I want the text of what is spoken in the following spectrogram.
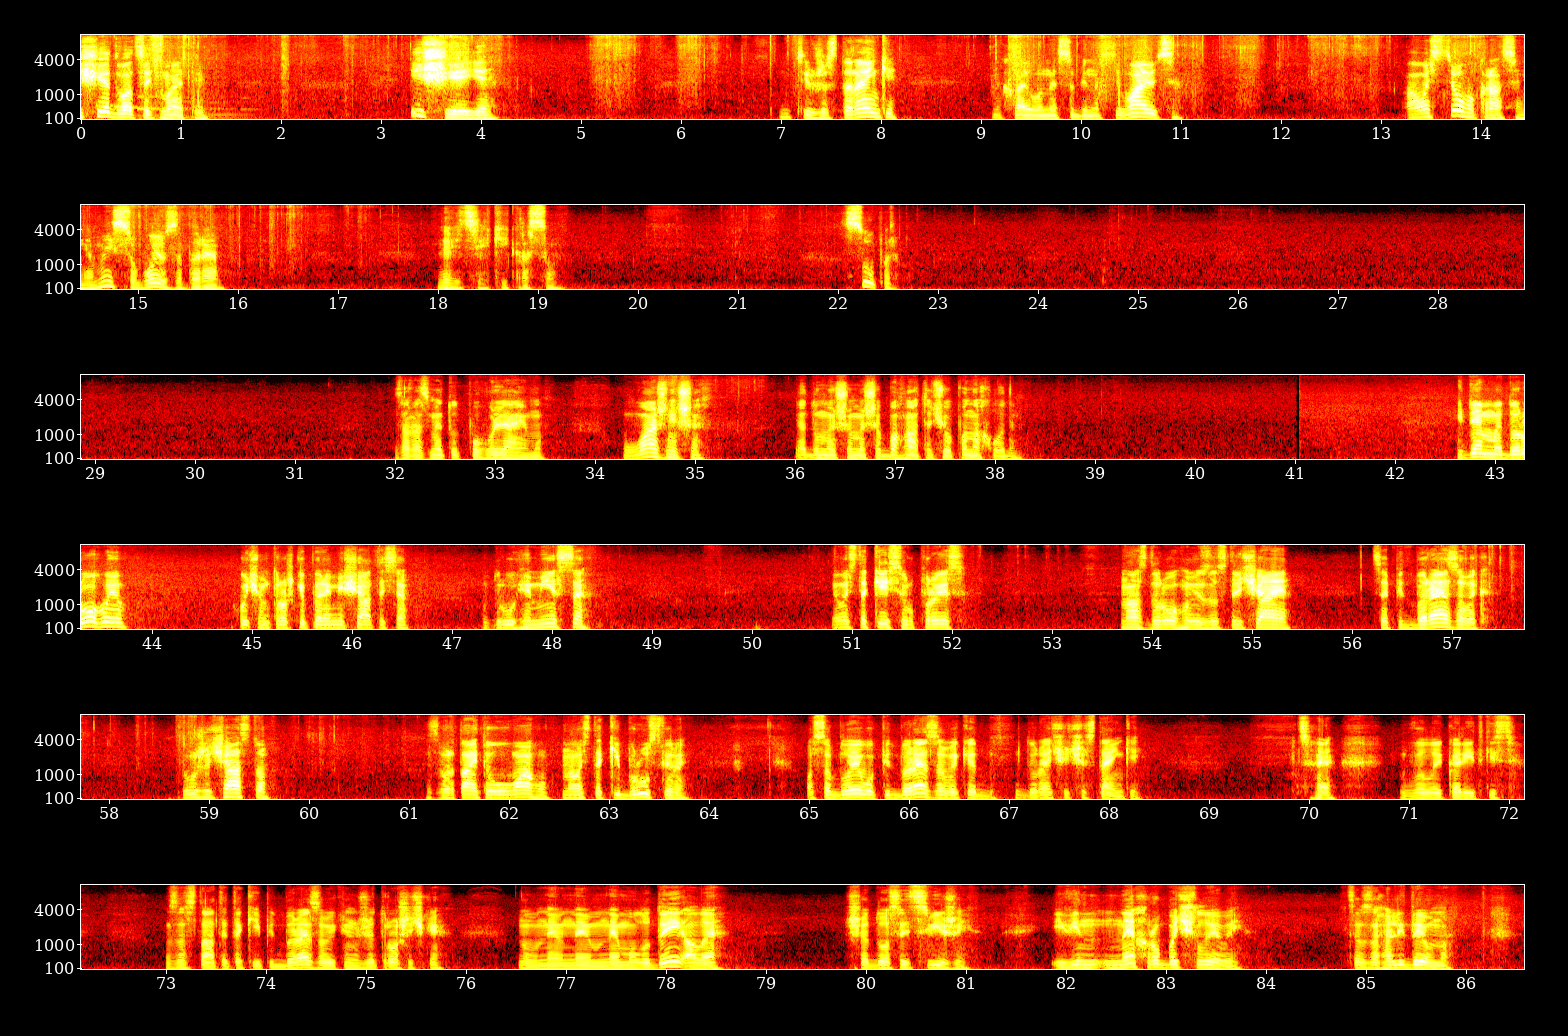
І ще 20 метрів. І ще є. Ну, Ці вже старенькі. Нехай вони собі насіваються. А ось цього красення ми з собою заберемо. Дивіться, який красун. Супер. Зараз ми тут погуляємо уважніше. Я думаю, що ми ще багато чого понаходимо. Йдемо ми дорогою. Хочемо трошки переміщатися в друге місце. І ось такий сюрприз нас дорогою зустрічає. Це підберезовик. Дуже часто звертайте увагу на ось такі брустфери. Особливо підберезовики, до речі, чистенький. Це велика рідкість застати такий підберезовик. Він вже трошечки ну, не, не, не молодий, але ще досить свіжий. І він не хробачливий. Це взагалі дивно.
